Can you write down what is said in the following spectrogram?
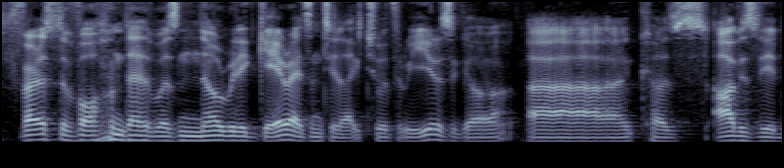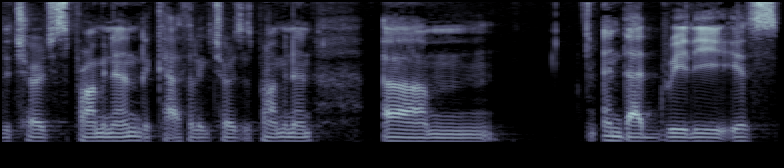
first of all, there was no really gay rights until like two or three years ago, because uh, obviously the church is prominent, the Catholic Church is prominent, um, and that really is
